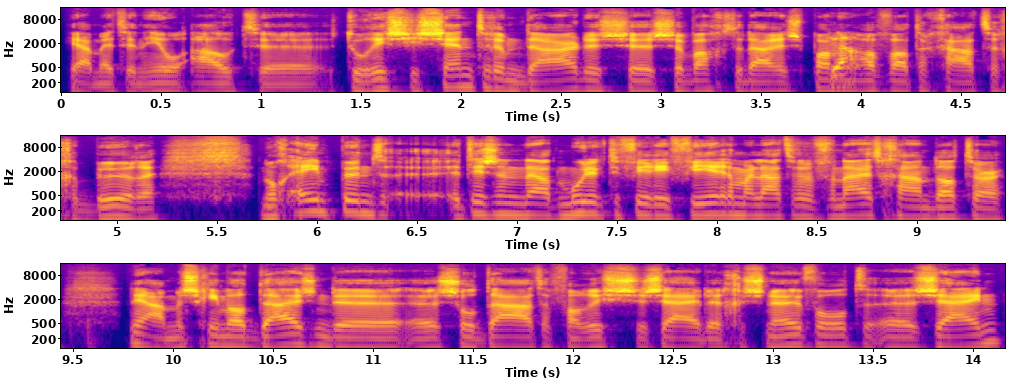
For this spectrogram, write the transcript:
ja, met een heel oud uh, toeristisch centrum daar. Dus uh, ze wachten daar in spanning af wat er gaat uh, gebeuren. Nog één punt. Het is inderdaad moeilijk te verifiëren. Maar laten we ervan uitgaan dat er nou ja, misschien wel duizenden soldaten van Russische zijde gesneuveld zijn.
